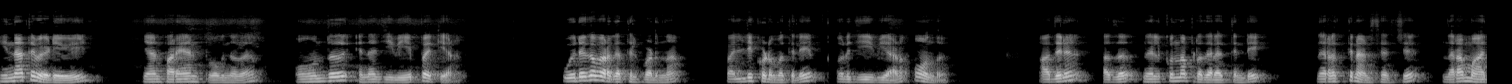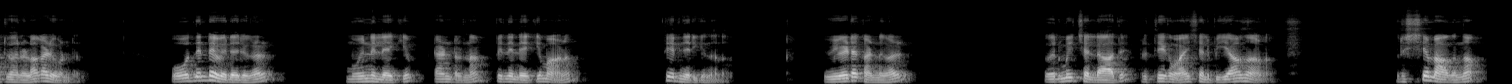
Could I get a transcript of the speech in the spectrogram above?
ഇന്നത്തെ വീഡിയോയിൽ ഞാൻ പറയാൻ പോകുന്നത് ഓന്ത് എന്ന ജീവിയെ പറ്റിയാണ്. ഉരകവർഗത്തിൽപ്പെടുന്ന പല്ലിക്കുടുംബത്തിലെ ഒരു ജീവിയാണ് ഓന്ത്. അതിന് അത് നിൽക്കുന്ന പ്രതലത്തിന്റെ നിറത്തിനനുസരിച്ച് നിറം മാറ്റുവാനുള്ള കഴിവുണ്ട്. ഓന്തിന്റെ വിരലുകൾ മുന്നിലേക്കും രണ്ടെണ്ണം പിന്നിലേക്കുമാണ് തിരിഞ്ഞിരിക്കുന്നത്. ഇവയുടെ കണ്ണുകൾ ഒരുമിച്ചല്ലാതെ പ്രത്യേകമായി ചലിപ്പിക്കാവുന്നതാണ്. ദൃശ്യമാകുന്ന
